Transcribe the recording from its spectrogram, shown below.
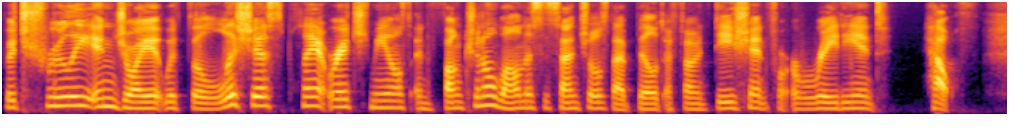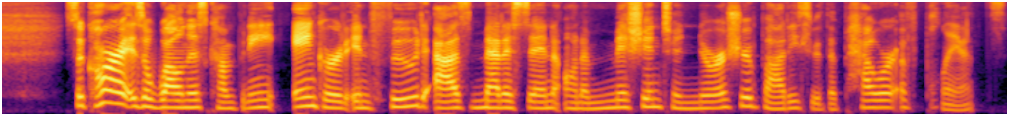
but truly enjoy it with delicious, plant rich meals and functional wellness essentials that build a foundation for a radiant health. Sakara is a wellness company anchored in food as medicine on a mission to nourish your body through the power of plants.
